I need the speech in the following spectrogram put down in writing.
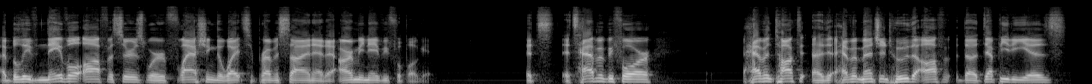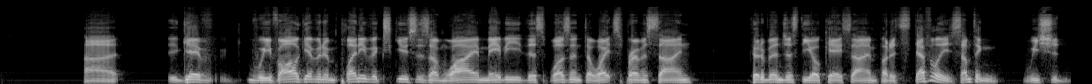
I believe, naval officers were flashing the white supremacist sign at an Army Navy football game. It's it's happened before. I haven't talked. I haven't mentioned who the off the deputy is. Uh, gave we've all given him plenty of excuses on why maybe this wasn't a white supremacist sign. Could have been just the okay sign, but it's definitely something we should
